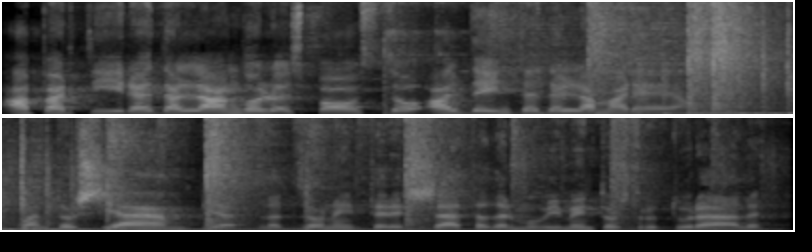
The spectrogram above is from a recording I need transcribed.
a partire dall'angolo esposto al dente della marea. Quanto sia ampia la zona interessata dal movimento strutturale,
